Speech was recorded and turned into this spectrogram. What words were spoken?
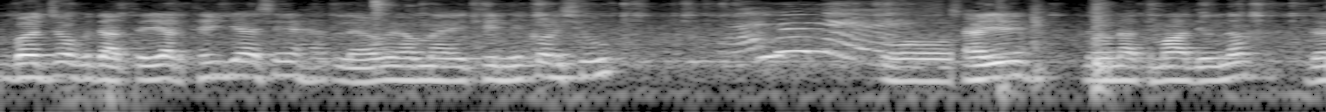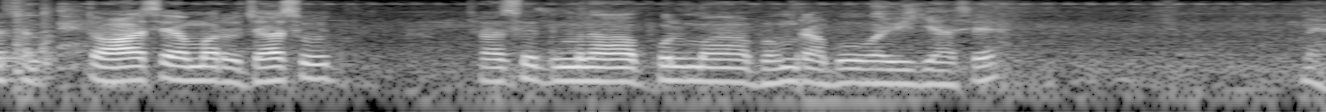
બસ જો બધા તૈયાર થઈ ગયા છે, એટલે હવે અમે અહીંથી નીકળશું. તો જઈએ નવનાથ મહાદેવના દર્શન. તો આ છે અમારું જાસૂદ. જાસૂદના ફૂલમાં ભમરા બહુ આવી ગયા છે. ને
